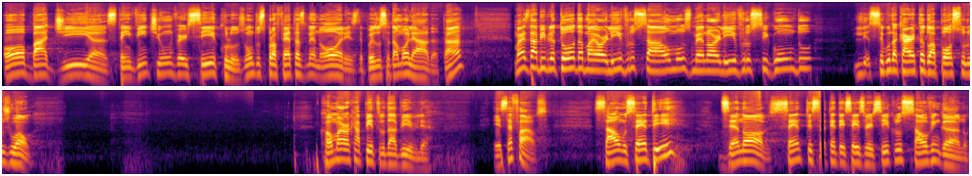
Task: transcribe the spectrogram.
Obadias, tem 21 versículos, um dos profetas menores, depois você dá uma olhada, tá? Mas da Bíblia toda, maior livro, Salmos, menor livro, segundo Segunda carta do apóstolo João. Qual o maior capítulo da Bíblia? Esse é falso. Salmo 119, 176 versículos, salvo engano.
